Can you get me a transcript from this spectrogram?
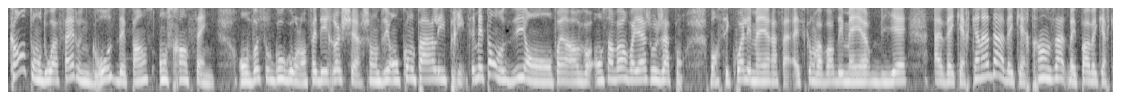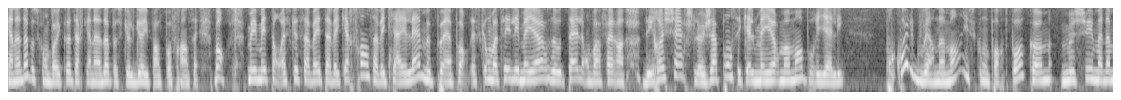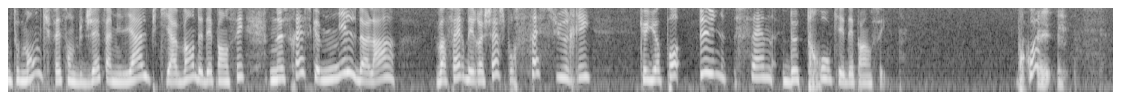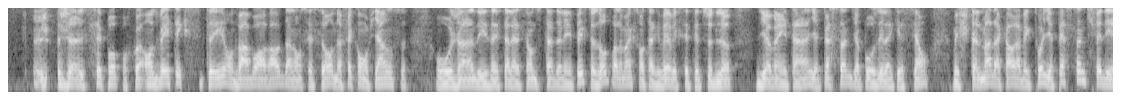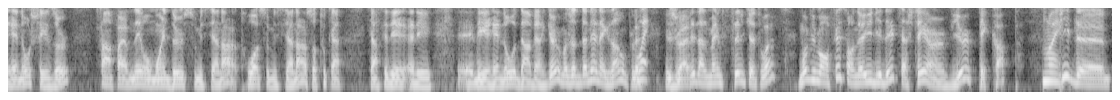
quand on doit faire une grosse dépense, on se renseigne. On va sur Google, on fait des recherches, on dit, on compare les prix. Tu sais, mettons, on se dit, on, s'en va en voyage au Japon. Bon, c'est quoi les meilleures affaires? Est-ce qu'on va avoir des meilleurs billets avec Air Canada, avec Air Transat? Ben, pas avec Air Canada parce qu'on boycotte Air Canada parce que le gars, il parle pas français. Bon, mais mettons, est-ce que ça va être avec Air France, avec KLM? Peu importe. Est-ce qu'on va, tu sais, les meilleurs hôtels? On va faire des recherches. Le Japon, c'est quel meilleur moment pour y aller? Pourquoi le gouvernement ne se comporte pas comme monsieur et madame tout le monde qui fait son budget familial puis qui avant de dépenser ne serait-ce que 1000 dollars va faire des recherches pour s'assurer qu'il n'y a pas une scène de trop qui est dépensée? Pourquoi? Ne sais pas pourquoi. On devait être excité, on devait avoir hâte d'annoncer ça. On a fait confiance aux gens des installations du Stade olympique. C'est eux autres probablement qui sont arrivés avec cette étude-là d'il y a 20 ans. Il n'y a personne qui a posé la question. Mais je suis tellement d'accord avec toi. Il n'y a personne qui fait des rénaux chez eux sans faire venir au moins deux soumissionneurs, trois soumissionneurs, surtout quand, quand c'est des, des, des rénaux d'envergure. Moi, je vais te donner un exemple. Je vais aller dans le même style que toi. Moi puis mon fils, on a eu l'idée de s'acheter un vieux pick-up. Puis de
